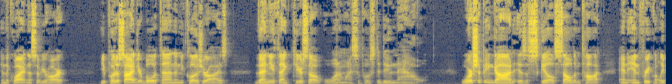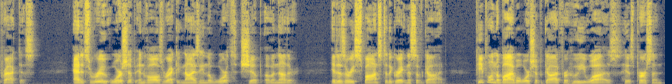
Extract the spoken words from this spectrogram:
in the quietness of your heart. You put aside your bulletin and you close your eyes. Then you think to yourself, What am I supposed to do now? Worshipping God is a skill seldom taught and infrequently practiced. At its root, worship involves recognizing the worthship of another. It is a response to the greatness of God. People in the Bible worshiped God for who he was, his person,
